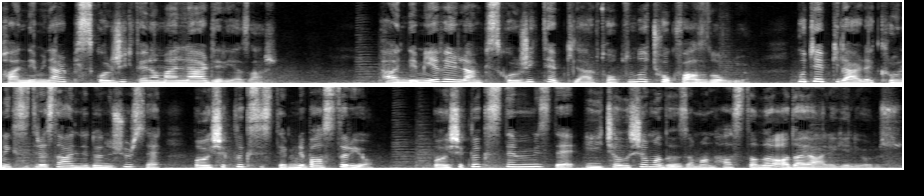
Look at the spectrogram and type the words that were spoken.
pandemiler psikolojik fenomenlerdir yazar. Pandemiye verilen psikolojik tepkiler toplumda çok fazla oluyor. Bu tepkilerle kronik stres haline dönüşürse bağışıklık sistemini bastırıyor. Bağışıklık sistemimiz de iyi çalışamadığı zaman hastalığı aday hale geliyoruz.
